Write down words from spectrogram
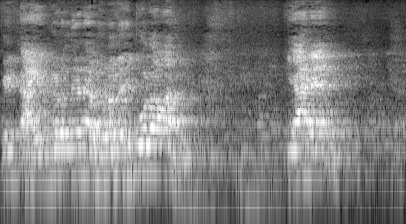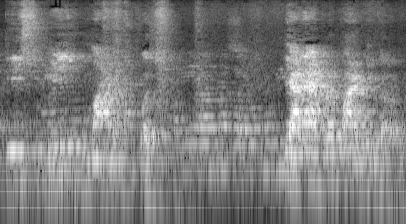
કે ટાઈગરને હમણાં નહીં બોલાવવાની. ક્યારે? ત્રીસમી માર્ચ પછી. ત્યારે આપણે પાર્ટી કરવાની.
